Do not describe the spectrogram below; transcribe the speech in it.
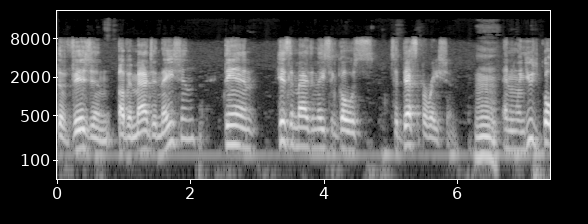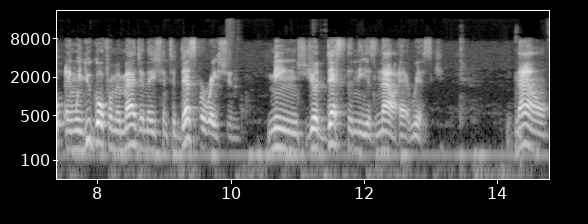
the vision of imagination, then his imagination goes to desperation. Mm. And when you go and when you go from imagination to desperation means your destiny is now at risk. Now,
